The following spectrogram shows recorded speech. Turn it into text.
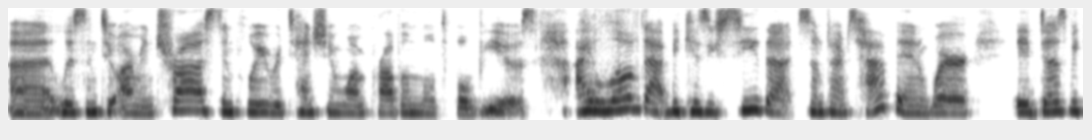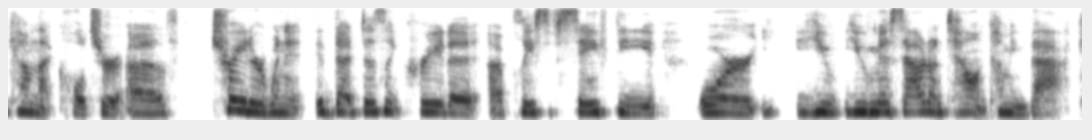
Uh, listen to Arm and Trust, employee retention, one problem, multiple views. I love that because you see that sometimes happen where it does become that culture of traitor when it that doesn't create a, a place of safety or you you miss out on talent coming back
